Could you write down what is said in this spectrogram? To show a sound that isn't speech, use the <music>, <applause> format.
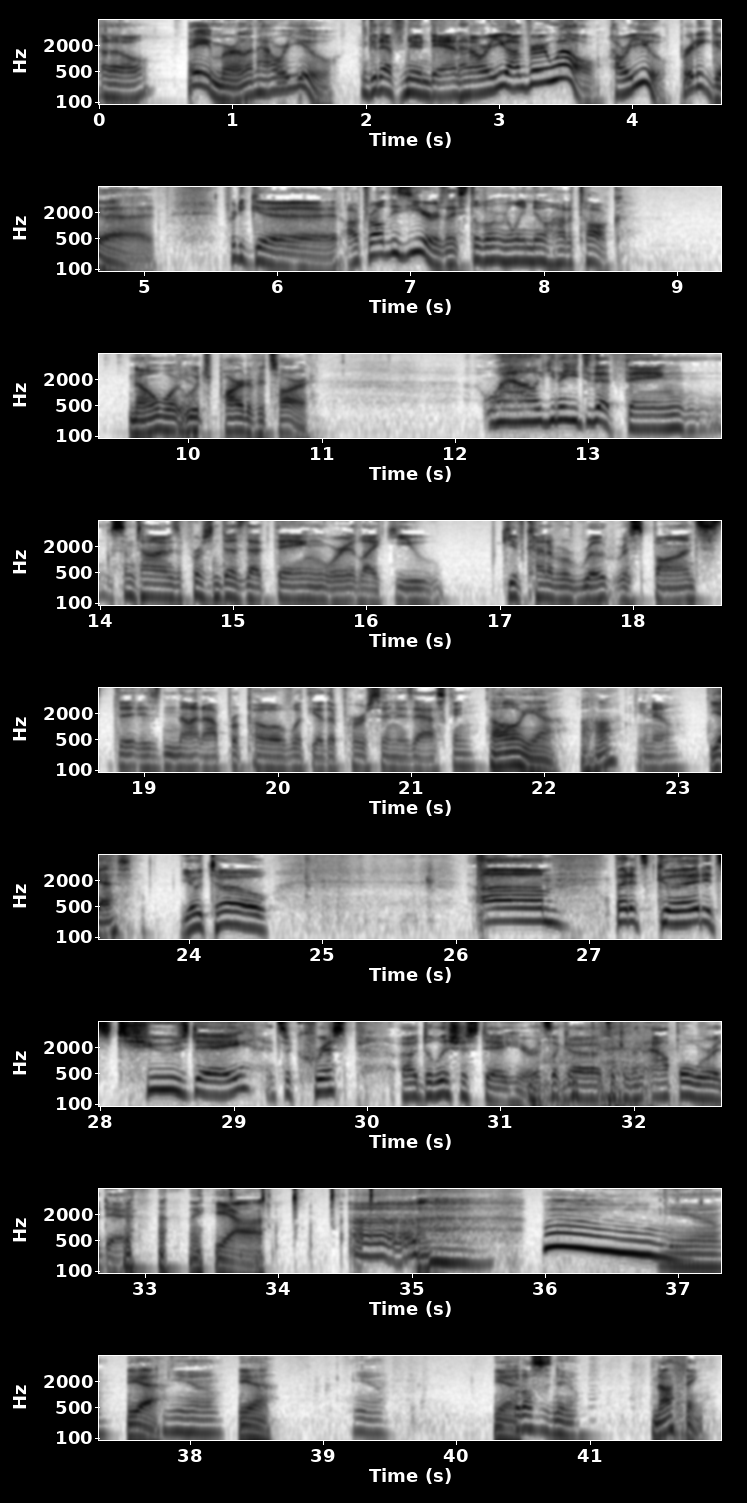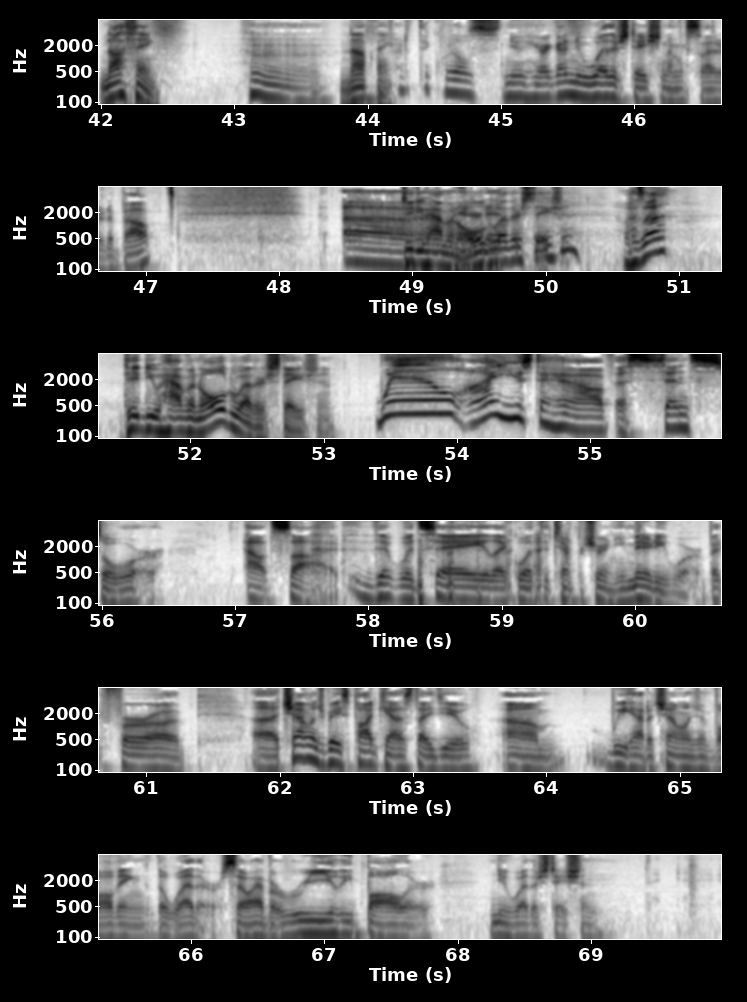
Hello. Hey, Merlin, how are you? Good afternoon, Dan. How are you? I'm very well. How are you? Pretty good. Pretty good. After all these years, I still don't really know how to talk. No, what, which part of it's hard? Well, you know, you do that thing. Sometimes a person does that thing where, like, you give kind of a rote response that is not apropos of what the other person is asking. Oh, yeah. Uh huh. You know, Yes. <laughs> Yoto. Um, but it's good. It's Tuesday. It's a crisp, uh, delicious day here. It's like a, it's like an apple were a day. <laughs> yeah. Yeah, Yeah. yeah, Yeah. yeah. Yeah. What else is new? Nothing. Nothing. Hmm. Nothing. I started to think what else is new here. I got a new weather station. I'm excited about. Did you have an old weather station? What's that? Did you have an old weather station? Well, I used to have a sensor outside that would say <laughs> like what the temperature and humidity were. But for a, a challenge-based podcast I do, um, we had a challenge involving the weather. So I have a really baller new weather station.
